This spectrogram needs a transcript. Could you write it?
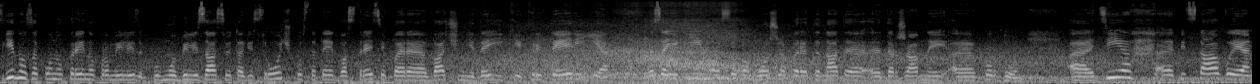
Згідно закону України про мобілізацію та відстрочку, статтею 23 передбачені деякі критерії, за якими особа може перетинати е, державний е, кордон. Е, Ці е, підстави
